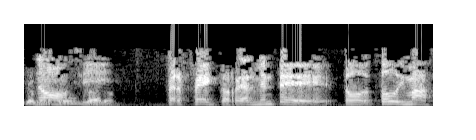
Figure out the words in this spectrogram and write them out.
lo que me preguntaron. Sí. Perfecto, realmente todo, todo y más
